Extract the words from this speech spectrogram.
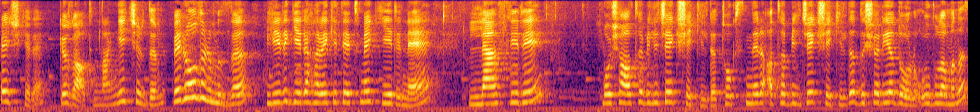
5 kere göz altımdan geçirdim. Ve rollerımızı ileri geri hareket etmek yerine lenfleri boşaltabilecek şekilde, toksinleri atabilecek şekilde dışarıya doğru uygulamanız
